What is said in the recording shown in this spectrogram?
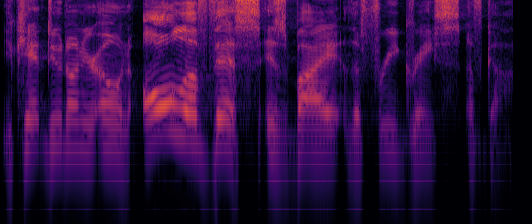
You can't do it on your own. All of this is by the free grace of God,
